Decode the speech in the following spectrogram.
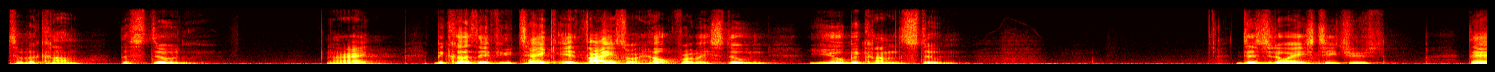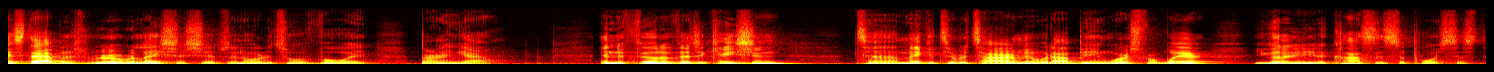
to become the student. All right? Because if you take advice or help from a student, you become the student. Digital age teachers, they establish real relationships in order to avoid burning out. In the field of education, to make it to retirement without being worse for wear, you're going to need a constant support system.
